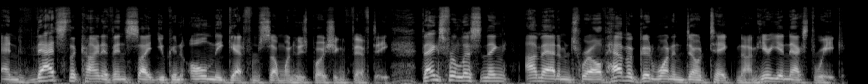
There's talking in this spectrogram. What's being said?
And that's the kind of insight you can only get from someone who's pushing 50. Thanks for listening. I'm Adam 12. Have a good one and don't take none. Hear you next week.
